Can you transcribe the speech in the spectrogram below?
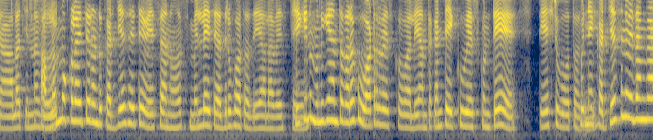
చాలా చిన్న అల్లం ముక్కలు అయితే రెండు కట్ చేసి అయితే వేసాను. స్మెల్ అయితే అదిరిపోతుంది అలా వేస్తే. చికెన్ మునిగేంత వరకు వాటర్ వేసుకోవాలి. అంతకంటే ఎక్కువ వేసుకుంటే టేస్ట్ పోతుంది. ఇప్పుడు నేను కట్ చేసిన విధంగా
